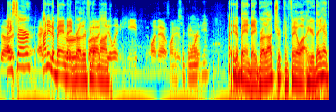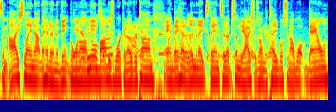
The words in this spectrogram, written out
Uh, Hey, sir, I need a Band-Aid, brother, if you don't uh, mind. Dylan Heath on that on his warrant? I need a band aid, brother. I tripped and fell out here. They had some ice laying out and they had an event going on. me, Me and Bobby's working overtime and they had a lemonade stand set up. Some of the ice was on the table, so I walked down.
